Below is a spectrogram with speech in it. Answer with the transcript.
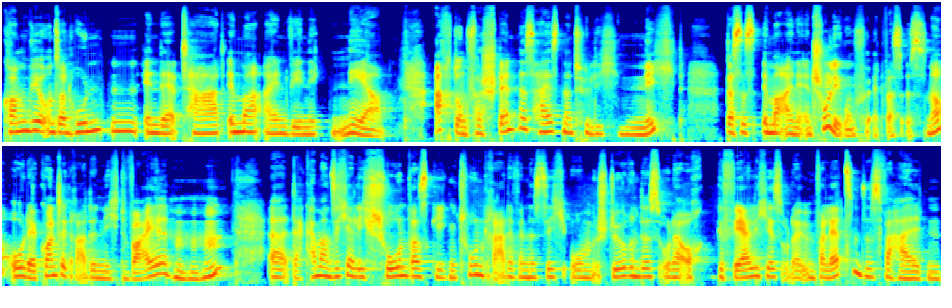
kommen wir unseren Hunden in der Tat immer ein wenig näher. Achtung, Verständnis heißt natürlich nicht, dass es immer eine Entschuldigung für etwas ist. Ne? Oh, der konnte gerade nicht, weil, hm, hm, hm. Äh, da kann man sicherlich schon was gegen tun, gerade wenn es sich um störendes oder auch gefährliches oder eben verletzendes Verhalten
